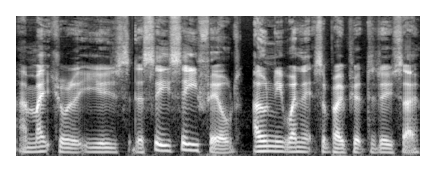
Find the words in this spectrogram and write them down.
and make sure that you use the CC field only when it's appropriate to do so.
